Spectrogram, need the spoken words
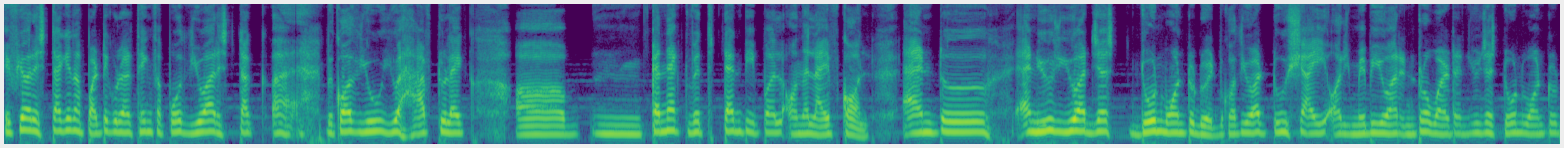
if you are stuck in a particular thing suppose you are stuck uh, because you you have to like uh, mm, connect with 10 people on a live call and uh, and you you are just don't want to do it because you are too shy or maybe you are introvert and you just don't want to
